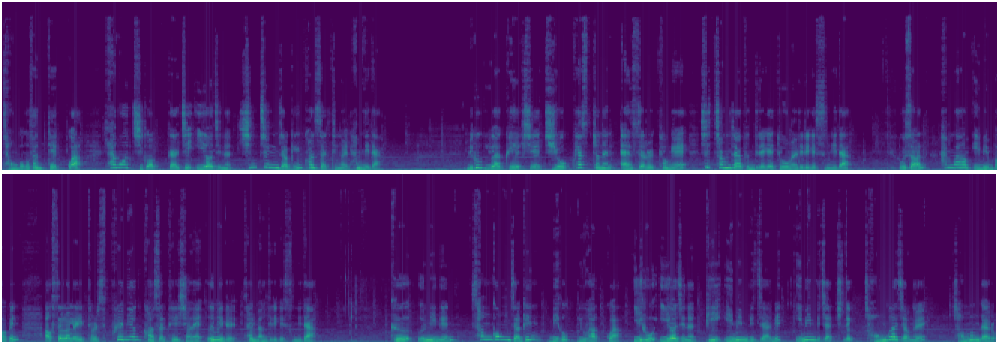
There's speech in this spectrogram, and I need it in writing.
전공 선택과 향후 직업까지 이어지는 심층적인 컨설팅을 합니다. 미국 유학 계획 시의 주요 퀘스천 앤 앤서를 통해 시청자분들에게 도움을 드리겠습니다. 우선 한마음 이민법인 Accelerators Premium Consultation의 의미를 설명드리겠습니다. 그 의미는 성공적인 미국 유학과 이후 이어지는 비이민 비자 및 이민 비자 취득 전 과정을 전문가로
